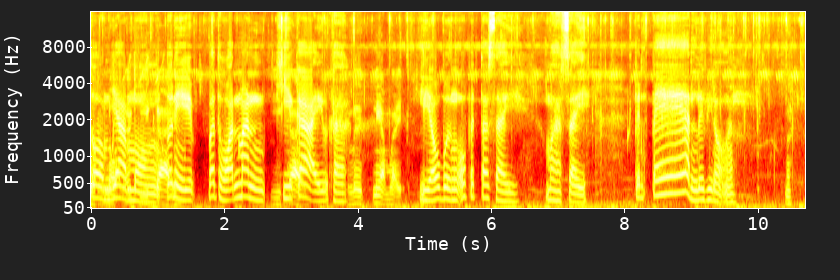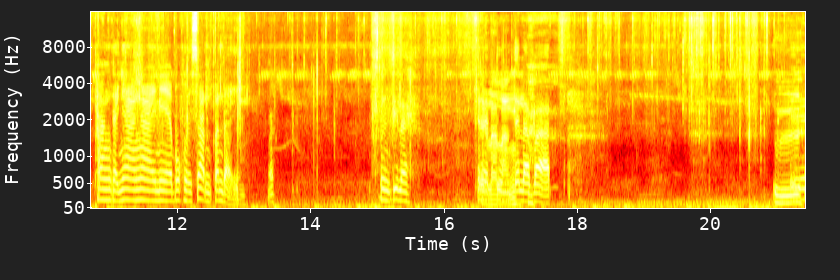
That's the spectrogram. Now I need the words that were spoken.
ซ่อมย่ามหมองตัวนี้ปะถอนมันขี้ก่ายค่ะเลยเนี่ยมไว้เหลียวเบิงโอ้เป็นตาใส่มาใส่ เป็นแป้นเลยพี่น้องอะทางกับย่างง่ายแน่บ่ค่อยสั้นปานใดเบิ่งติละแต่ละตุ่มแต่ละบาทเอเอ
